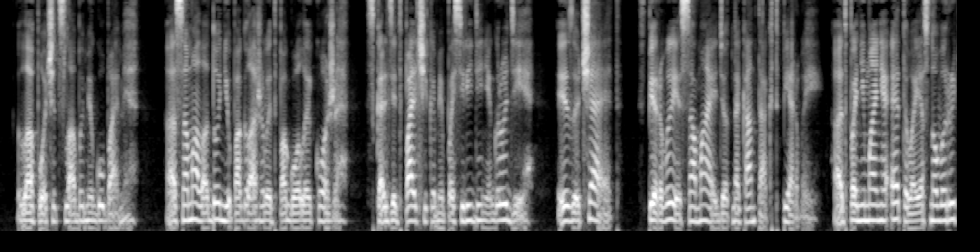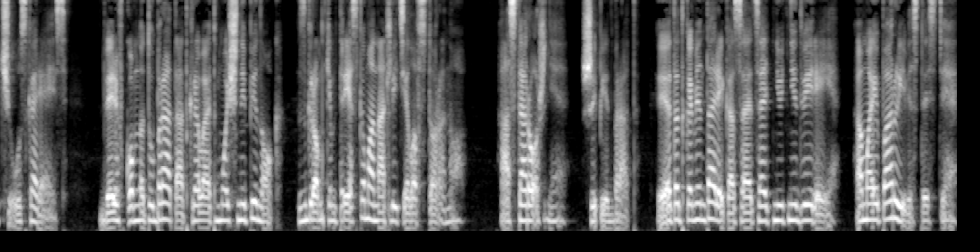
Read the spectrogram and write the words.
— лопочет слабыми губами, а сама ладонью поглаживает по голой коже — скользит пальчиками посередине груди, изучает. Впервые сама идет на контакт первой. От понимания этого я снова рычу, ускоряясь. Дверь в комнату брата открывает мощный пинок. С громким треском она отлетела в сторону. «Осторожнее», — шипит брат. И этот комментарий касается отнюдь не дверей, а моей порывистости,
